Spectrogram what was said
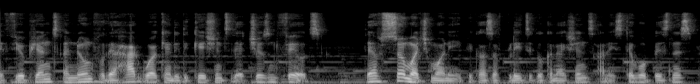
Ethiopians are known for their hard work and dedication to their chosen fields. They have so much money because of political connections and a stable business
